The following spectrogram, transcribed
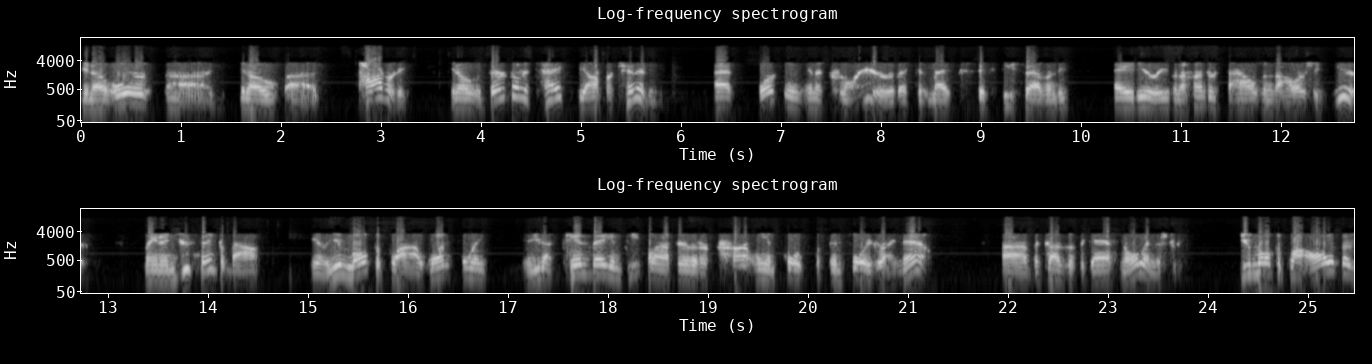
you know, or uh, you know, uh, poverty, you know, they're going to take the opportunity at working in a career that can make sixty, seventy, eighty or even a hundred thousand dollars a year. I mean, and you think about, you know, you multiply one point, you, know, you got ten million people out there that are currently employed, right now uh, because of the gas and oil industry. You multiply all of those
